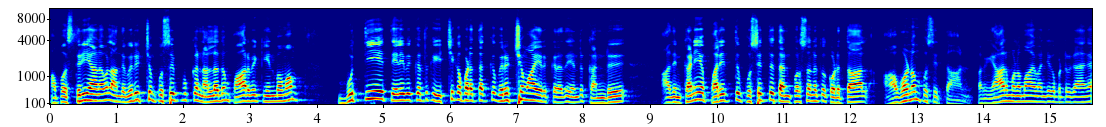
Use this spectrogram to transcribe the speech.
அப்போ ஸ்திரியானவள் அந்த விருட்சம் புசிப்புக்கு நல்லதும் பார்வைக்கு இன்பமும் புத்தியை தெளிவிக்கிறதுக்கு இச்சிக்கப்படத்தக்க விருட்சமாக இருக்கிறது என்று கண்டு அதன் கனியை பறித்து புசித்து தன் புருஷனுக்கு கொடுத்தால் அவனும் புசித்தான். பாருங்க யார் மூலமாக வஞ்சிக்கப்பட்டிருக்காங்க?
